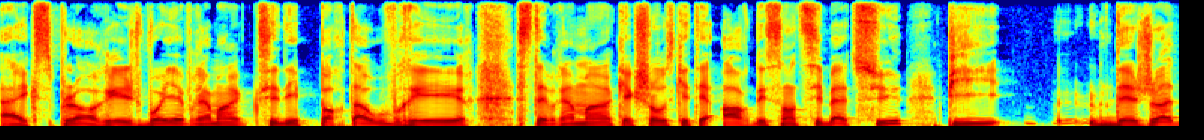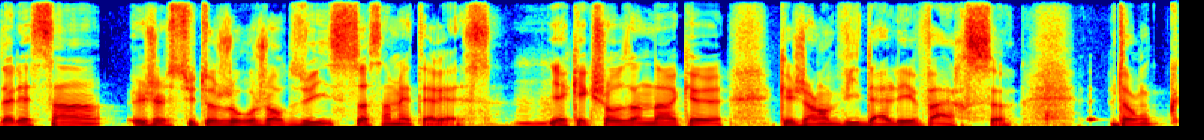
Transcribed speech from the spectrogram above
à explorer. Je voyais vraiment que c'est des portes à ouvrir. C'était vraiment quelque chose qui était hors des sentiers battus. Puis déjà adolescent, je suis toujours aujourd'hui, ça, ça m'intéresse. Mhm. Il y a quelque chose en dedans que, que j'ai envie d'aller vers ça. Donc,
